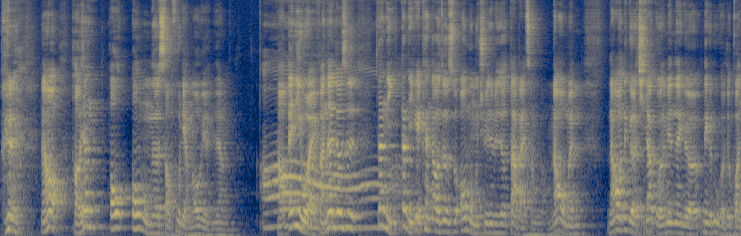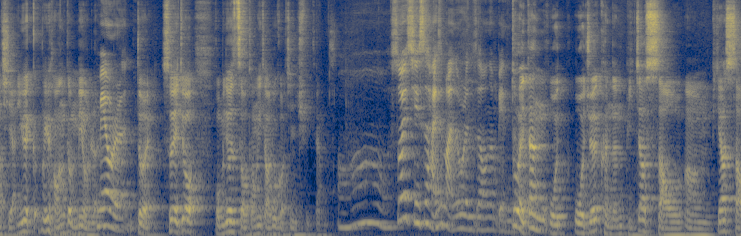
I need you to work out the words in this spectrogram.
然后好像欧欧盟的少付两欧元这样，哦，好，anyway，反正就是，但你但你可以看到就是说欧盟区那边就大白长龙，然后我们，然后那个其他国那边那个那个路口就关起来，因为因为好像根本没有人，没有人，对，所以就我们就是走同一条路口进去这样子，哦。所以其实还是蛮多人知道那边的。对，但我我觉得可能比较少，嗯，比较少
